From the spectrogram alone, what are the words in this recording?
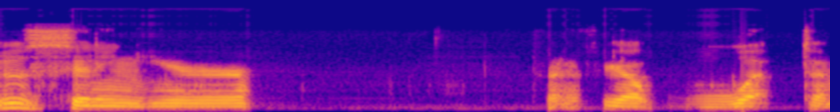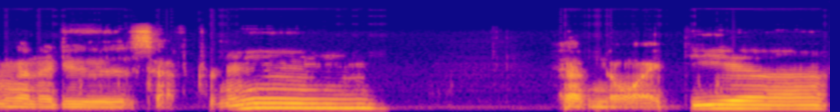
just sitting here trying to figure out what I'm going to do this afternoon. Have no idea.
